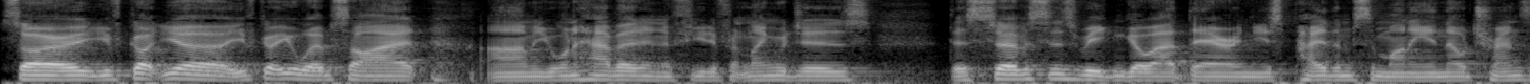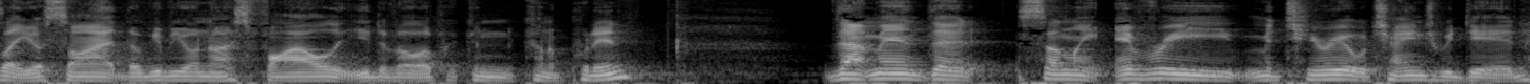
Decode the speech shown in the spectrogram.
So you've got your you've got your website. Um, you want to have it in a few different languages. There's services where you can go out there and you just pay them some money and they'll translate your site. They'll give you a nice file that your developer can kind of put in. That meant that suddenly every material change we did,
